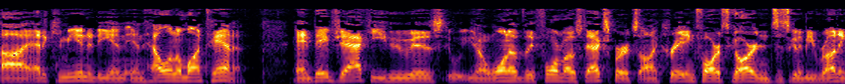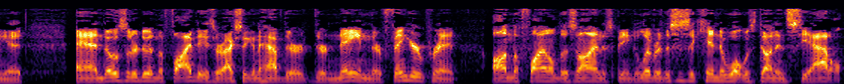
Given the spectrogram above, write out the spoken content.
uh, at a community in, in Helena, Montana. And Dave Jacke, who is you know one of the foremost experts on creating forest gardens, is going to be running it. And those that are doing the five days are actually going to have their their name, their fingerprint on the final design that's being delivered. This is akin to what was done in Seattle,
